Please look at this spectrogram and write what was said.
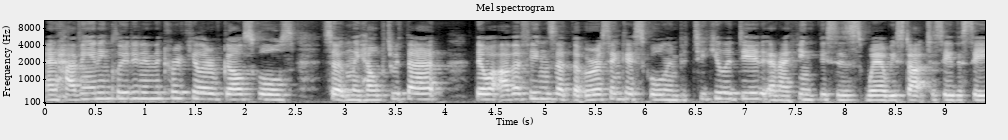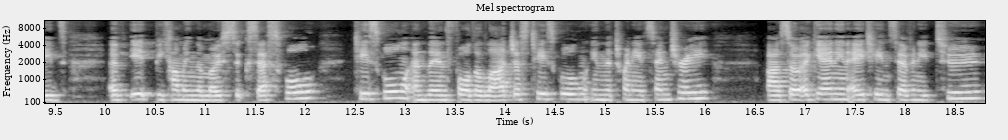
and having it included in the curricula of girls' schools certainly helped with that. There were other things that the Urasenke school in particular did, and I think this is where we start to see the seeds of it becoming the most successful tea school and then for the largest tea school in the 20th century. Uh, so again, in 1872,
